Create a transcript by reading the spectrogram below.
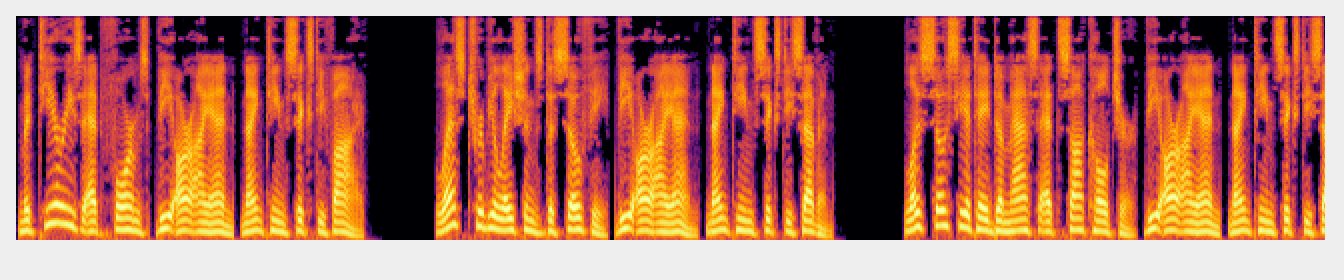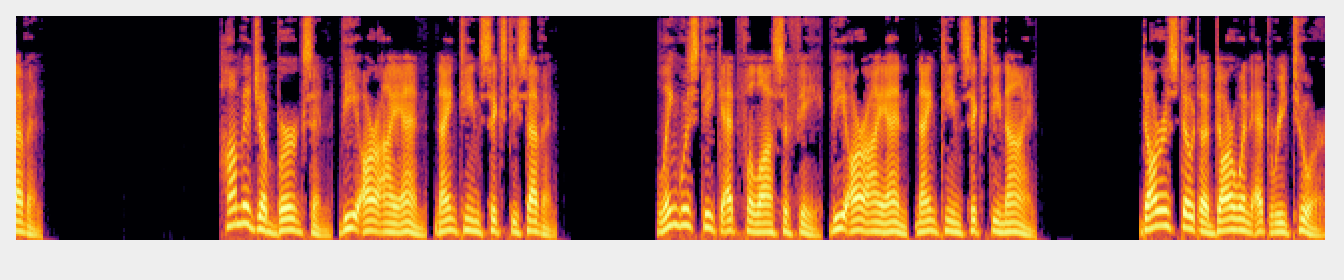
Matières et Formes, VRIN, 1965. Les Tribulations de Sophie, VRIN, 1967. La Société de Masse et sa Culture, VRIN, 1967. Homage à Bergson, VRIN, 1967. Linguistique et philosophie, VRIN, 1969. D'Aristote à Darwin et Retour,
